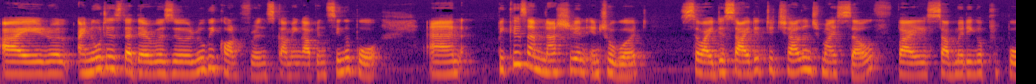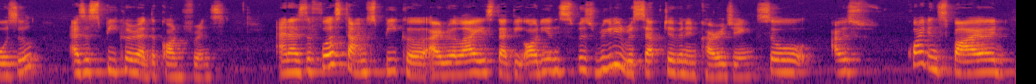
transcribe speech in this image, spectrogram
I, I noticed that there was a Ruby conference coming up in Singapore. And because I'm naturally an introvert, so I decided to challenge myself by submitting a proposal as a speaker at the conference. And as the first time speaker, I realized that the audience was really receptive and encouraging. So I was quite inspired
